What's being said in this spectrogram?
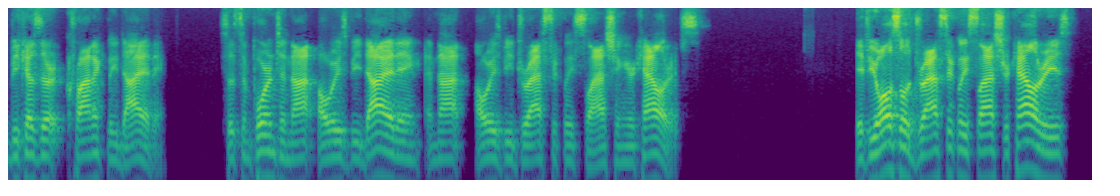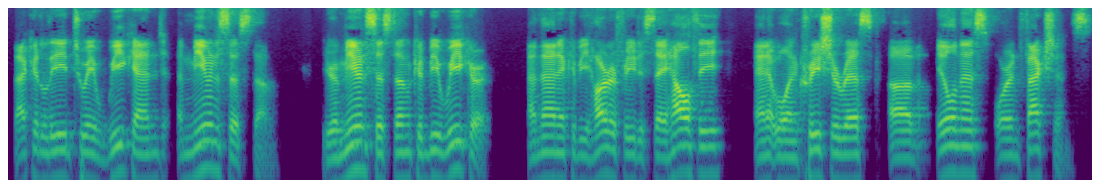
because they're chronically dieting. So it's important to not always be dieting and not always be drastically slashing your calories. If you also drastically slash your calories, that could lead to a weakened immune system. Your immune system could be weaker, and then it could be harder for you to stay healthy, and it will increase your risk of illness or infections.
